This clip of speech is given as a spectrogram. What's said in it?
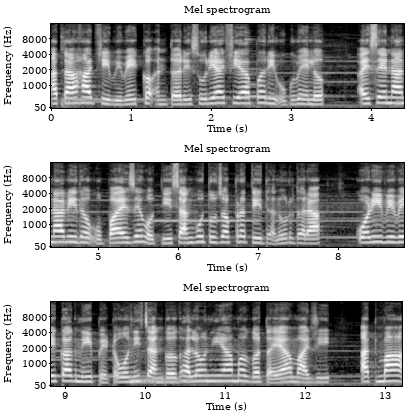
आता हाची विवेक अंतरी सूर्याची परी उगवेल. ऐसे नानाविध उपाय जे होती सांगू तुझ प्रति धनुर्धरा. कोणी विवेकाग्नी पेटवणी चांग घालवनिया मग तया माझी. आत्मा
